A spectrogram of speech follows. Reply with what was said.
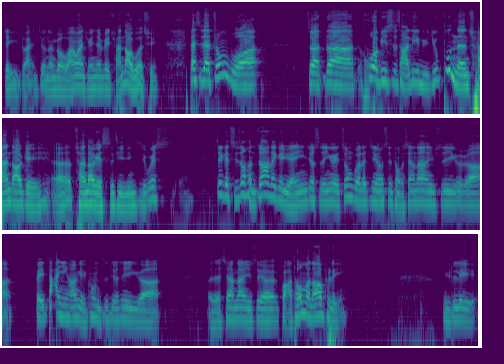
这一端，就能够完完全全被传导过去。但是在中国这的货币市场利率就不能传导给呃传导给实体经济，为什？这个其中很重要的一个原因，就是因为中国的金融系统相当于是一个被大银行给控制，就是一个呃，相当于是个寡头 monopoly。里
